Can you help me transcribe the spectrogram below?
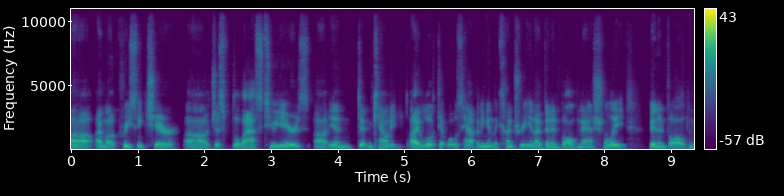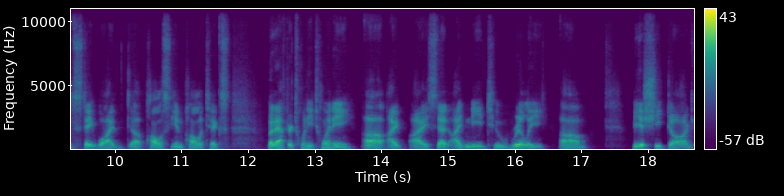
uh, I'm a precinct chair uh, just the last two years uh, in Denton County. I looked at what was happening in the country, and I've been involved nationally been involved in statewide uh, policy and politics. But after 2020, uh, I, I said I need to really um, be a sheepdog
